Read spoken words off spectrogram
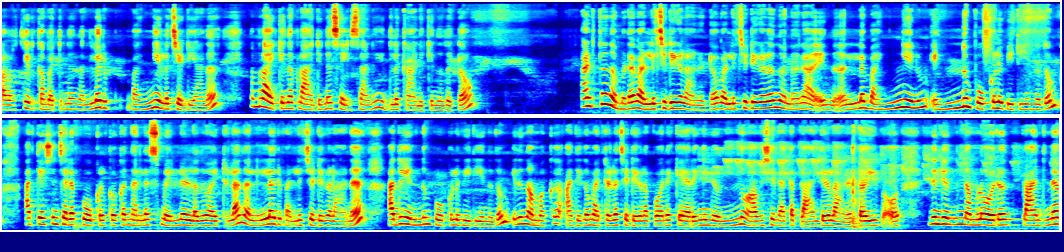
വളർത്തിയെടുക്കാൻ പറ്റുന്ന നല്ലൊരു ഭംഗിയുള്ള ചെടിയാണ്. നമ്മൾ അയക്കുന്ന പ്ലാന്റിന്റെ സൈസാണ് ഇതിൽ കാണിക്കുന്നത് കേട്ടോ അടുത്ത നമ്മുടെ വള്ളിച്ചെടികളാണ് കേട്ടോ. വള്ളിച്ചെടികൾ എന്ന് പറഞ്ഞാൽ നല്ല ഭംഗിയിലും എന്നും പൂക്കൾ വിരിയുന്നതും അത്യാവശ്യം ചില പൂക്കൾക്കൊക്കെ നല്ല സ്മെല്ലുള്ളതുമായിട്ടുള്ള നല്ലൊരു വള്ളിച്ചെടികളാണ്. അതും എന്നും പൂക്കൾ വിരിയുന്നതും. ഇത് നമുക്ക് അധികം മറ്റുള്ള ചെടികളെ പോലെ കെയറിങ്ങിന്റെ ഒന്നും ആവശ്യമില്ലാത്ത പ്ലാന്റുകളാണ് കേട്ടോ. ഈ ഇതിന്റെ ഒന്നും നമ്മൾ ഓരോ പ്ലാന്റിന്റെ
